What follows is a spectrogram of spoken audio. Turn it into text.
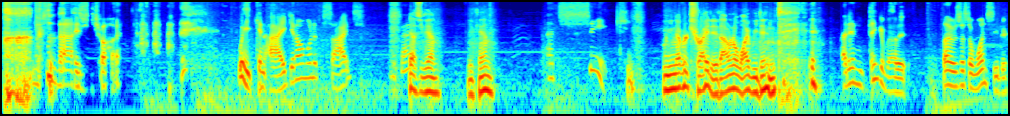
nice, John. Wait, can I get on one of the sides? Like that? Yes, you can. You can. That's sick. We never tried it. I don't know why we didn't. I didn't think about it. thought it was just a one seater.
